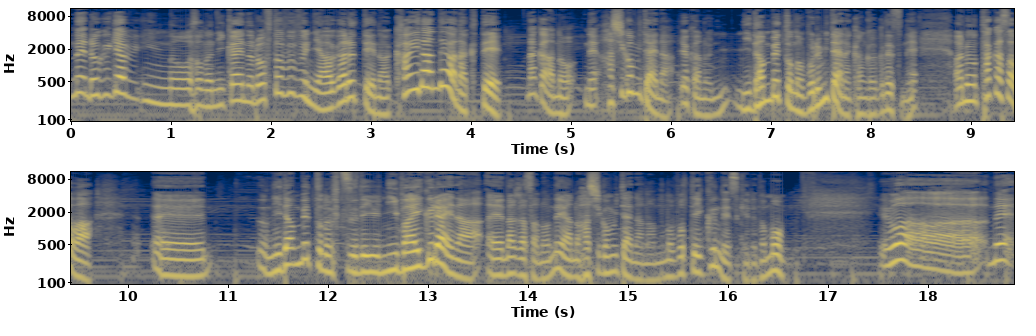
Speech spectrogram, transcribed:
ね、ログキャビンのその2階のロフト部分に上がるっていうのは階段ではなくて、なんかあのね、はしごみたいな、よくあの2段ベッド登るみたいな感覚ですね。あの高さは、えー、2段ベッドの普通でいう2倍ぐらいな、長さのね、あのはしごみたいなのを登っていくんですけれども、まあ、ね、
